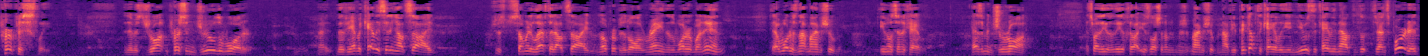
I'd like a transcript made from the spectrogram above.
purposely. There was drawn person drew the water. But if you have a keli sitting outside, just somebody left it outside, no purpose at all. It rained and the water went in. That water is not ma'im shuvim, even though it's in a keli. It hasn't been drawn. That's why the the Chalat use lashon of ma'im shuvim. Now, if you pick up the keli and use the keli now to, to transport it,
